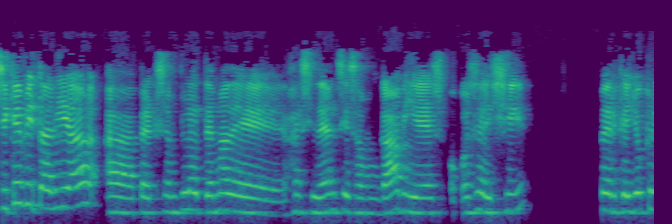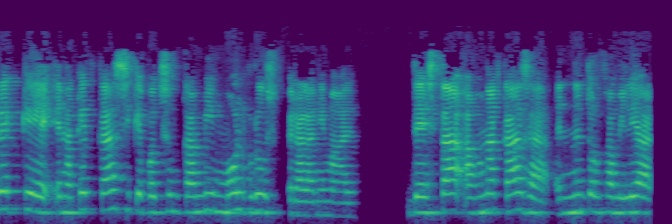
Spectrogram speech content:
Sí que evitaria, eh, per exemple, el tema de residències amb gàbies o coses així, perquè jo crec que en aquest cas sí que pot ser un canvi molt brusc per a l'animal. D'estar a una casa, en un entorn familiar,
